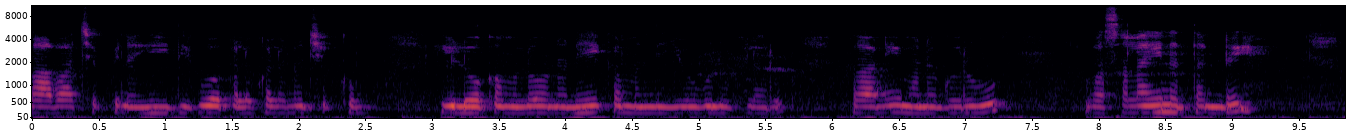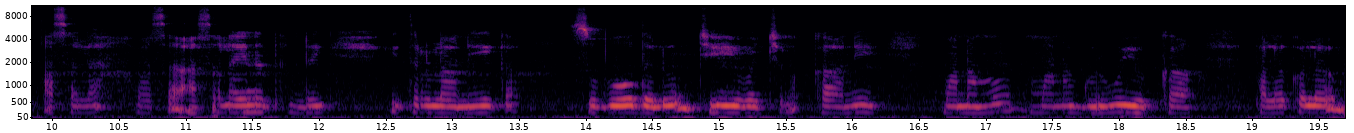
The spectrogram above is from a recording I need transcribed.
బాబా చెప్పిన ఈ దిగువ పలుకలను చెక్కుము. ఈ లోకములో అనేక మంది యోగులు కలరు. కానీ మన గురువు వసలైన తండ్రి అసల వస అసలైన తండ్రి ఇతరుల అనేక సుబోధలు చేయవచ్చును. కానీ మనము మన గురువు యొక్క పలుకుల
